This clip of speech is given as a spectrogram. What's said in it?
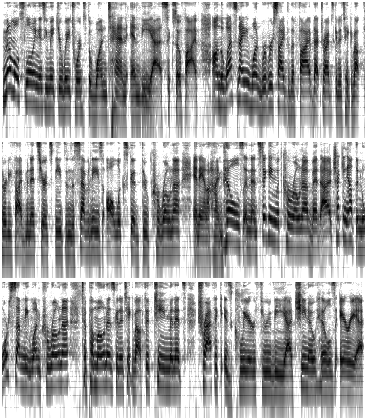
Minimal slowing as you make your way towards the 110 and the uh, 605. On the West 91 Riverside to the 5, that drive's going to take about 35 minutes. You're at speeds in the 70s. All looks good through Corona and Anaheim Hills. And then sticking with Corona, but uh, checking out the North 71 Corona to Pomona is going to take about 15 minutes. Traffic is clear through the uh, Chino Hills area.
